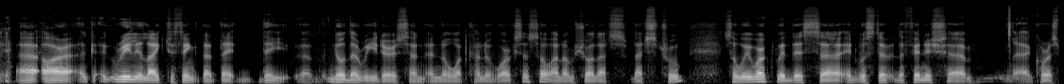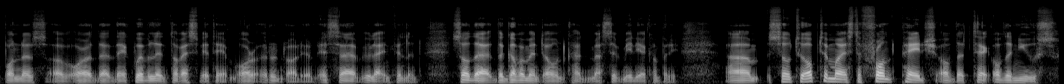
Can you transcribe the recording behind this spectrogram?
uh, are uh, really like to think that they they uh, know their readers and, and know what kind of works and so. And I'm sure that's that's true. So we worked with this. it was the the Finnish. Um, uh, correspondence of, or the, the equivalent of SVT or Rundradion. It's uh, Yle in Finland. So the, the government-owned kind of massive media company. Um, so to optimize the front page of the tech, of the news,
